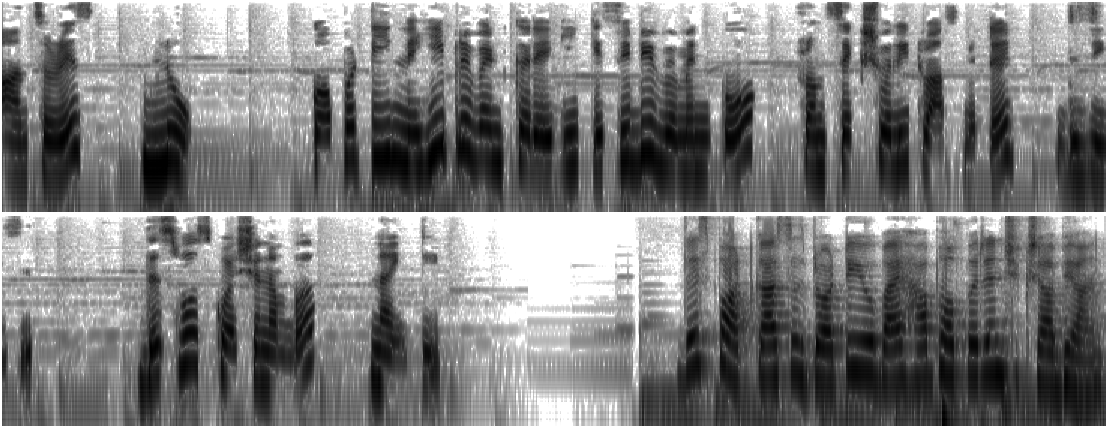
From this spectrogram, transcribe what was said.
answer is no copper T नहीं प्रिवेंट करेगी किसी भी वुमेन को from sexually transmitted diseases this was question number 19 this podcast is brought you by hub hopper शिक्षा अभियान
